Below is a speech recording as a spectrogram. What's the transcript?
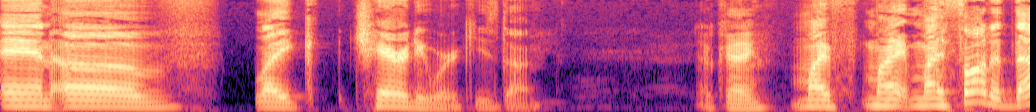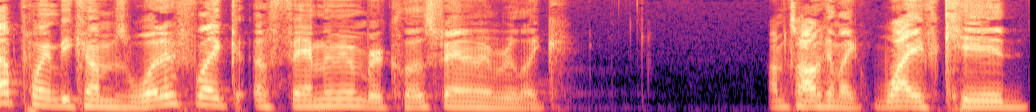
and of like charity work he's done. Okay. My my my thought at that point becomes, what if like a family member, a close family member, like I'm talking like wife, kid,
